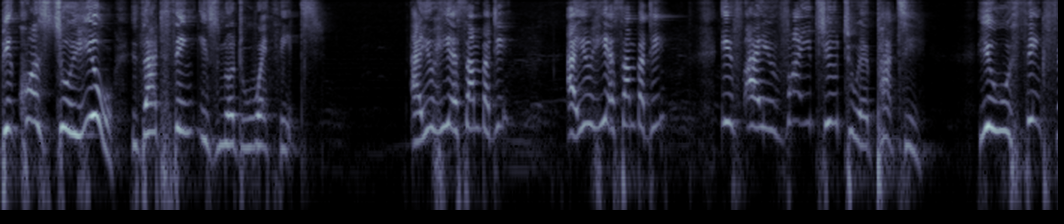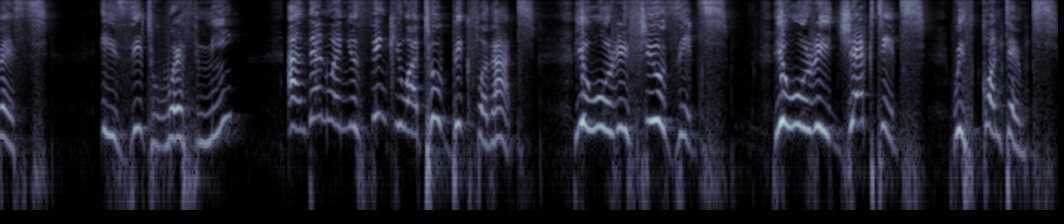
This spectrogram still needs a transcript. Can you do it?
because to you that thing is not worth it. Are you here, somebody? Are you here, somebody? If I invite you to a party, you will think first, is it worth me? And then when you think you are too big for that, you will refuse it. You will reject it with contempt.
